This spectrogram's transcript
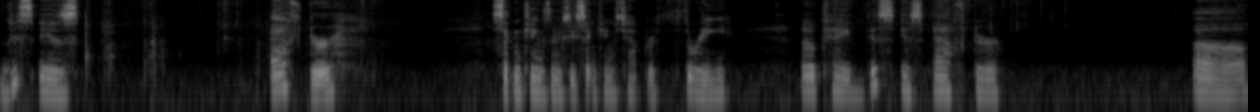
this is after Second Kings. Let me see, Second Kings chapter three. Okay, this is after. Uh,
